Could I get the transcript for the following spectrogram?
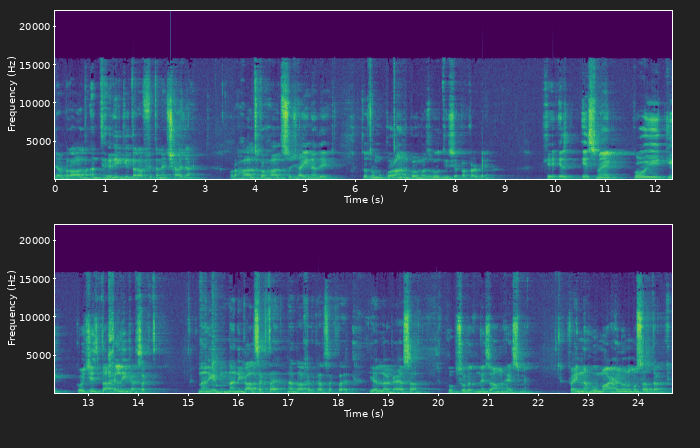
जब रात अंधेरी की तरफ़ फितने छा जाएँ और हाथ को हाथ सुझाई न दे तो तुम कुरान को मजबूती से पकड़ लें कि इस, इसमें कोई की, कोई चीज़ दाखिल नहीं कर सकती। ना ना निकाल सकता है, ना दाखिल कर सकता है। ये अल्लाह का ऐसा खूबसूरत निज़ाम है इसमें। फ़ैन माहिल मुसदक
